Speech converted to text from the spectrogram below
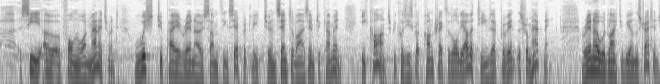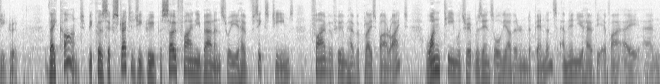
uh, CEO of Formula One management, wished to pay Renault something separately to incentivize him to come in, he can't because he's got contracts with all the other teams that prevent this from happening. Renault would like to be on the strategy group. They can't because the strategy group is so finely balanced where you have six teams, five of whom have a place by right, one team which represents all the other independents, and then you have the FIA and,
